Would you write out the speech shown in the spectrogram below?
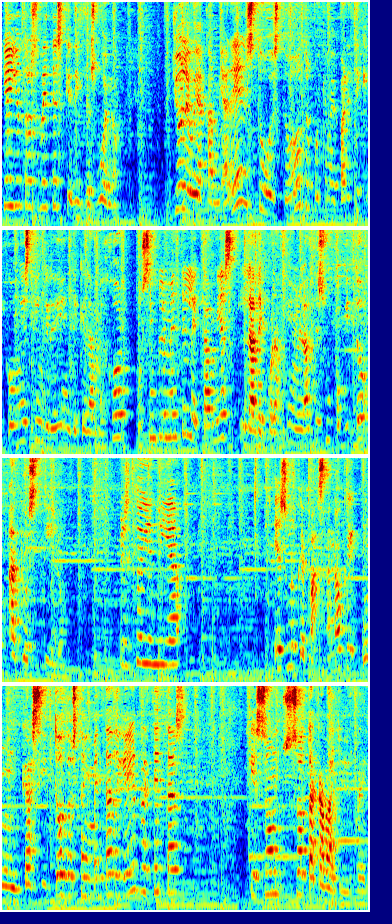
Y hay otras veces que dices, bueno, yo le voy a cambiar esto o esto otro porque me parece que con este ingrediente queda mejor o simplemente le cambias la decoración lo haces un poquito a tu estilo. Pero es que hoy en día es lo que pasa, ¿no? Que casi todo está inventado y hay recetas que son sota, caballo y rey.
